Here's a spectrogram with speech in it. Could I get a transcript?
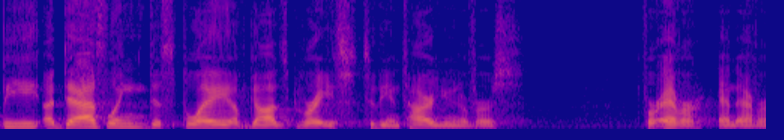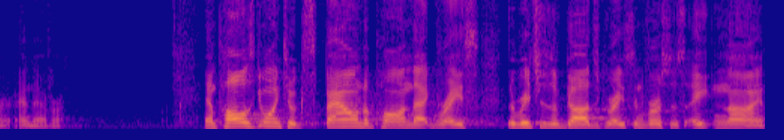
be a dazzling display of God's grace to the entire universe forever and ever and ever. And Paul is going to expound upon that grace, the riches of God's grace in verses 8 and 9.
